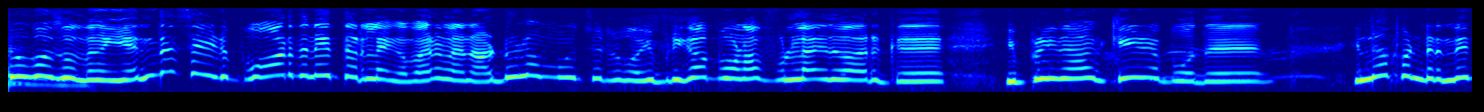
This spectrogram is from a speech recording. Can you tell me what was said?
தூக்கம் சொல்லுங்க. எந்த சைடு போகிறதுனே தெரில இங்கே பாருங்களேன் நடுவில் மூச்சுட்டு இருக்கோம் இப்படிக்கா போனால் ஃபுல்லாக இதுவாக இருக்குது இப்படின்னா கீழே போகுது. என்ன பண்ணுறதுனே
